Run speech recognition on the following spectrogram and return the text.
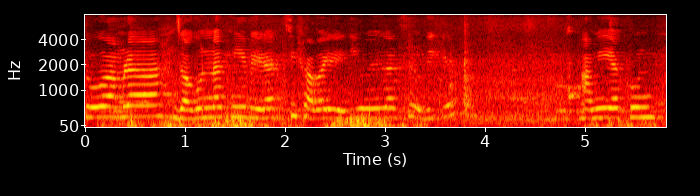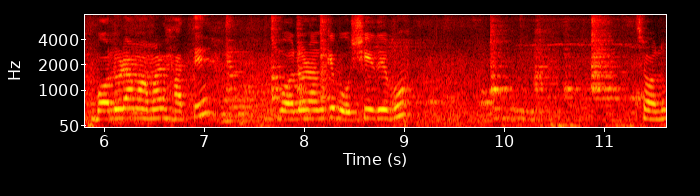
তো আমরা জগন্নাথ নিয়ে বেরাচ্ছি, সবাই রেডি হয়ে গেছে ওদিকে। আমি এখন বলরাম আমার হাতে, বলরামকে বসিয়ে দেব। চলো।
